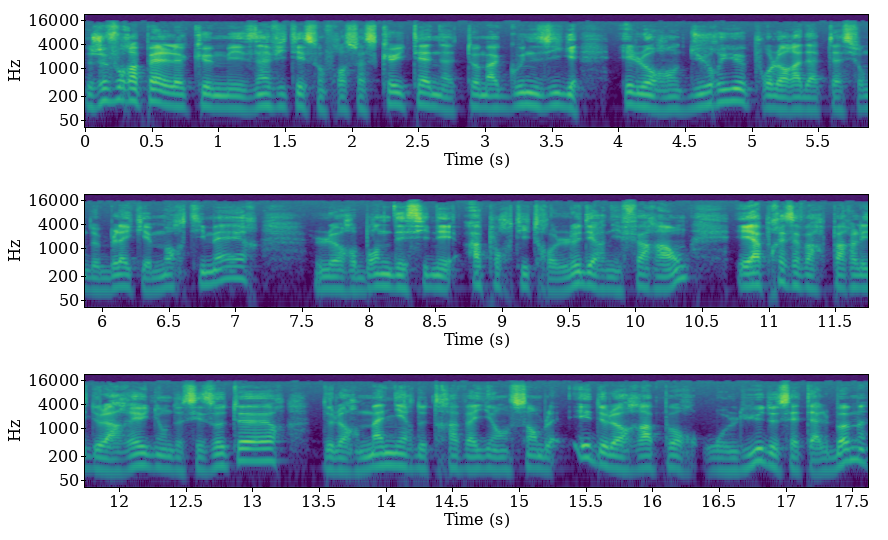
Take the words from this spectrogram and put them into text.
Je vous rappelle que mes invités sont François Keuten, Thomas Gunzig et Laurent Durieux pour leur adaptation de Blake et Mortimer. Leur bande dessinée a pour titre Le dernier pharaon. Et après avoir parlé de la réunion de ces auteurs, de leur manière de travailler ensemble et de leur rapport au lieu de cet album,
